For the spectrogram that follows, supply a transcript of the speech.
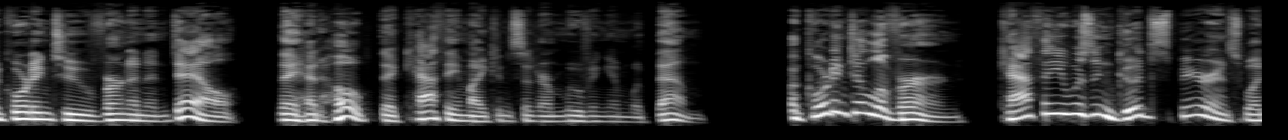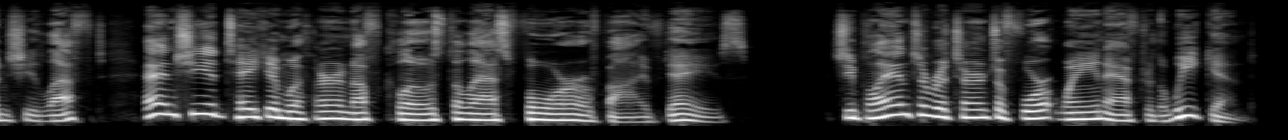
According to Vernon and Dale, they had hoped that Kathy might consider moving in with them. According to Laverne, Kathy was in good spirits when she left, and she had taken with her enough clothes to last four or five days. She planned to return to Fort Wayne after the weekend.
